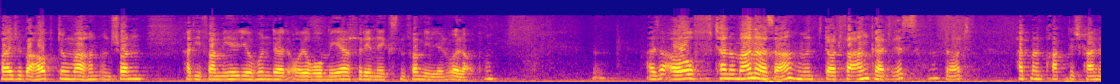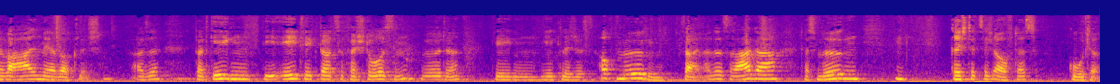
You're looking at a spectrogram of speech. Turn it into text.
falsche Behauptung machen und schon hat die Familie 100 Euro mehr für den nächsten Familienurlaub. Also auf Tanumanasa, wenn man dort verankert ist, dort hat man praktisch keine Wahl mehr wirklich. Also dort gegen die Ethik dort zu verstoßen, würde gegen jegliches auch Mögen sein. Also das Raga, das Mögen, richtet sich auf das Gute.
